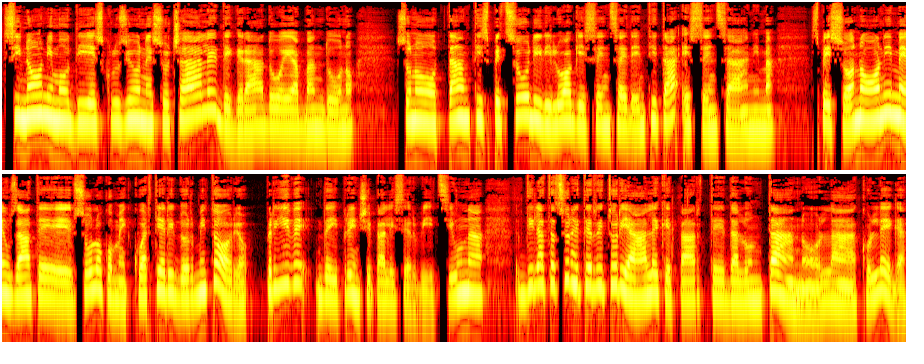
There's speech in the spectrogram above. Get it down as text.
sinonimo di esclusione sociale, degrado e abbandono. Sono tanti spezzoni di luoghi senza identità e senza anima, spesso anonime, usate solo come quartieri dormitorio, prive dei principali servizi. Una dilatazione territoriale che parte da lontano. La collega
